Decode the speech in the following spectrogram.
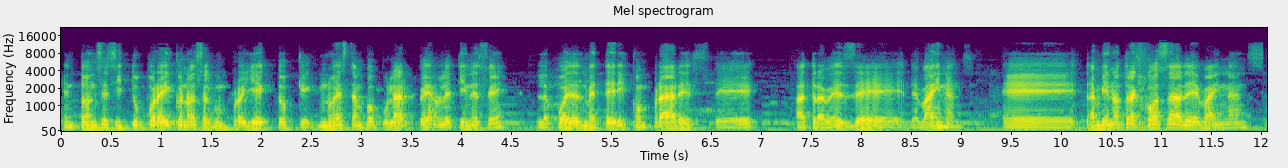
Entonces, si tú por ahí conoces algún proyecto que no es tan popular, pero le tienes fe, lo puedes meter y comprar este, a través de, Binance. Eh, también otra cosa de Binance,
